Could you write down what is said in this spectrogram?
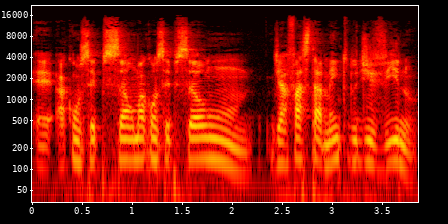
é, a concepção, uma concepção de afastamento do divino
